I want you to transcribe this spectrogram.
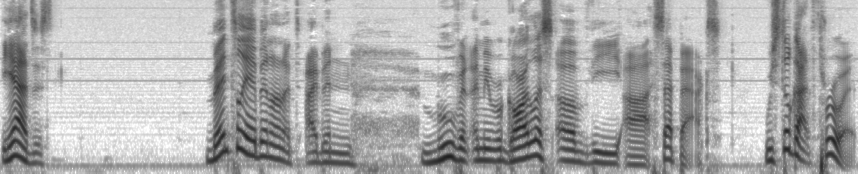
yeah, just mentally, I've been on a. I've been moving. I mean, regardless of the uh, setbacks, we still got through it.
